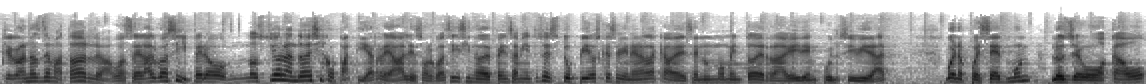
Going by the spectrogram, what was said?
qué ganas de matarla o hacer algo así, pero no estoy hablando de psicopatías reales o algo así, sino de pensamientos estúpidos que se vienen a la cabeza en un momento de rabia y de impulsividad. Bueno, pues Edmund los llevó a cabo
